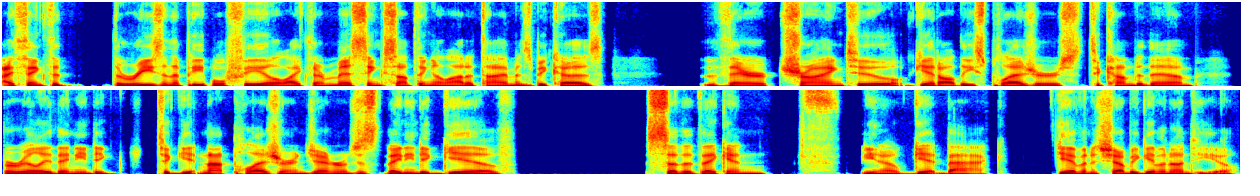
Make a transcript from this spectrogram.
I think that the reason that people feel like they're missing something a lot of time is because they're trying to get all these pleasures to come to them, but really they need to to get not pleasure in general, just they need to give so that they can, you know, get back. Give and it shall be given unto you.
